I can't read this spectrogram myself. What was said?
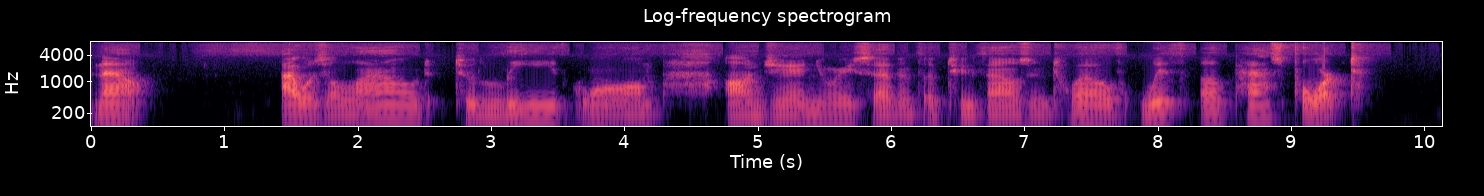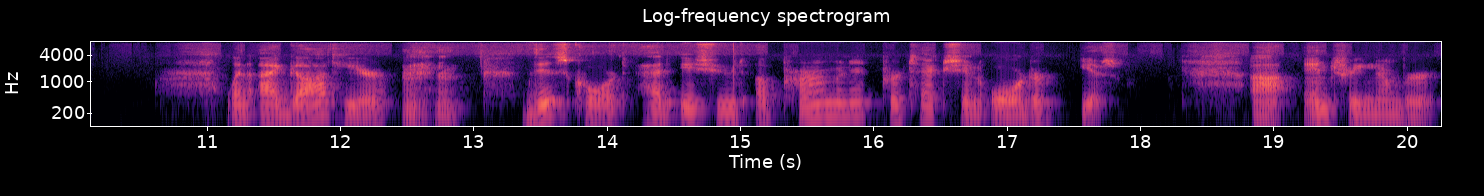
Now, I was allowed to leave Guam on January 7th of 2012 with a passport. When I got here, this court had issued a permanent protection order. Yes. Uh, entry number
